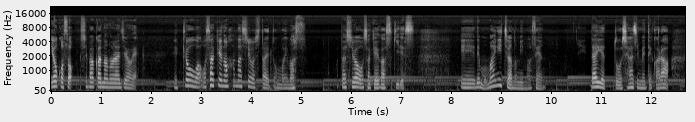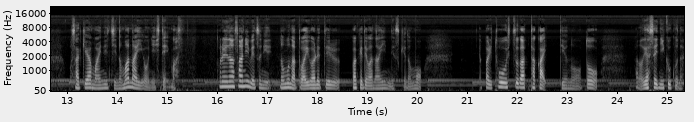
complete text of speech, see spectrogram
ようこそ柴かなのラジオへ。え今日はお酒の話をしたいと思います。私はお酒が好きです、えー、でも毎日は飲みません。ダイエットをし始めてからお酒は毎日飲まないようにしています。トレーナーさんに別に飲むなとは言われているわけではないんですけどもやっぱり糖質が高いっていうのとあの痩せにくくなっ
